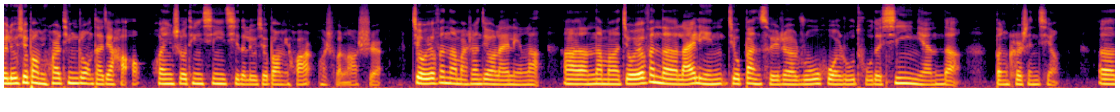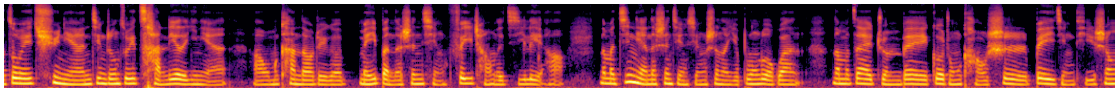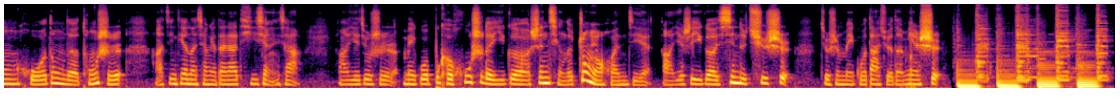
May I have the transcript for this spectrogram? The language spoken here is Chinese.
各位留学爆米花听众，大家好，欢迎收听新一期的留学爆米花，我是文老师。九月份呢，马上就要来临了啊，那么九月份的来临就伴随着如火如荼的新一年的本科申请。呃，作为去年竞争最为惨烈的一年啊，我们看到这个每本的申请非常的激烈哈。那么今年的申请形势呢，也不容乐观。那么在准备各种考试背景提升活动的同时啊，今天呢，想给大家提醒一下啊，也就是美国不可忽视的一个申请的重要环节啊，也是一个新的趋势，就是美国大学的面试。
